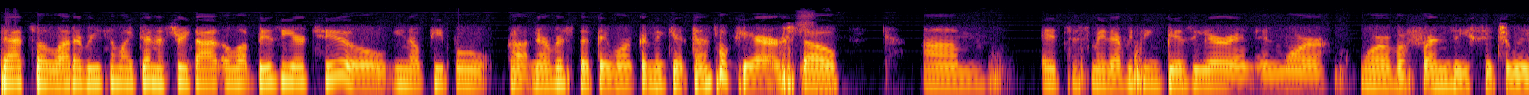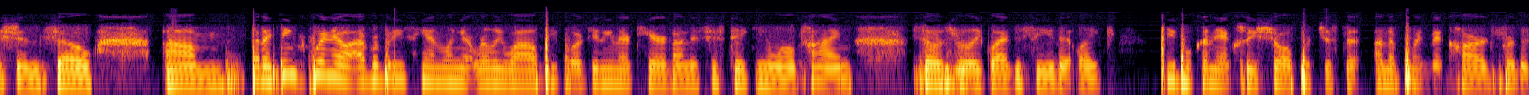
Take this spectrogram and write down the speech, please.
that's a lot of reason why dentistry got a lot busier too. You know, people got nervous that they weren't going to get dental care, so um, it just made everything busier and, and more more of a frenzy situation. So, um, but I think you know everybody's handling it really well. People are getting their care done. It's just taking a little time. So I was really glad to see that like people can actually show up with just a, an appointment card for their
